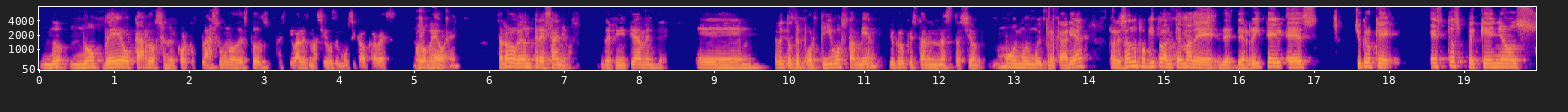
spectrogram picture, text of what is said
No, no veo, Carlos, en el corto plazo uno de estos festivales masivos de música otra vez. No lo veo, ¿eh? O sea, no lo veo en tres años, definitivamente. Eh, eventos deportivos también, yo creo que están en una situación muy, muy, muy precaria. Regresando un poquito al tema de, de, de retail, es, yo creo que estos pequeños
